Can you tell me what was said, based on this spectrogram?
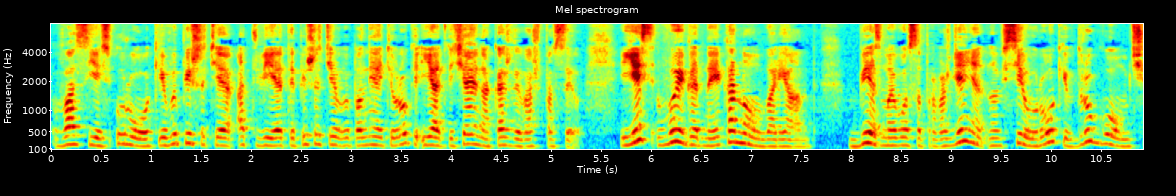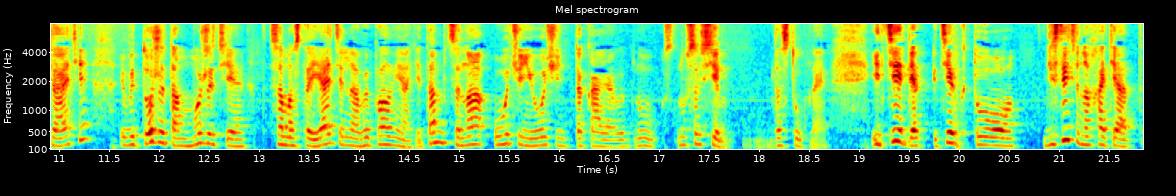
у вас есть уроки, вы пишете ответы, пишете, выполняете уроки, и я отвечаю на каждый ваш посыл. И есть выгодный эконом-вариант, без моего сопровождения, но все уроки в другом чате, и вы тоже там можете самостоятельно выполнять. И там цена очень и очень такая, ну, ну совсем доступная. И те, для, те, кто действительно хотят,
